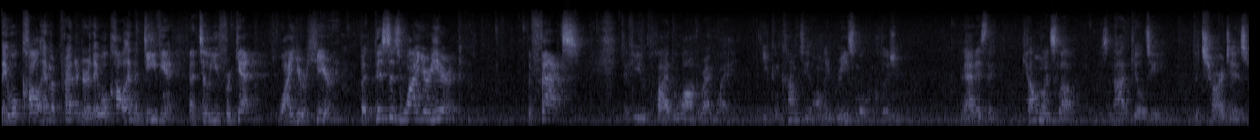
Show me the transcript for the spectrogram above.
They will call him a predator. They will call him a deviant until you forget why you're here. But this is why you're here. The facts, if you apply the law the right way, you can come to the only reasonable conclusion, and that is that Kellen Winslow is not guilty of the charges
